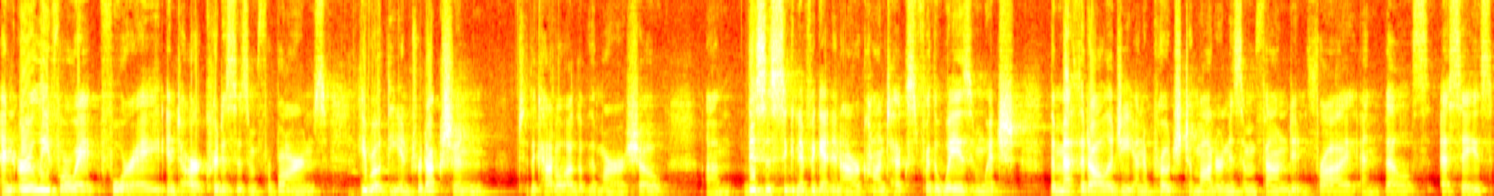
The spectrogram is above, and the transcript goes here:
an early foray, foray into art criticism for Barnes. He wrote the introduction to the catalog of the Maurer Show. Um, this is significant in our context for the ways in which the methodology and approach to modernism found in Fry and Bell's essays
